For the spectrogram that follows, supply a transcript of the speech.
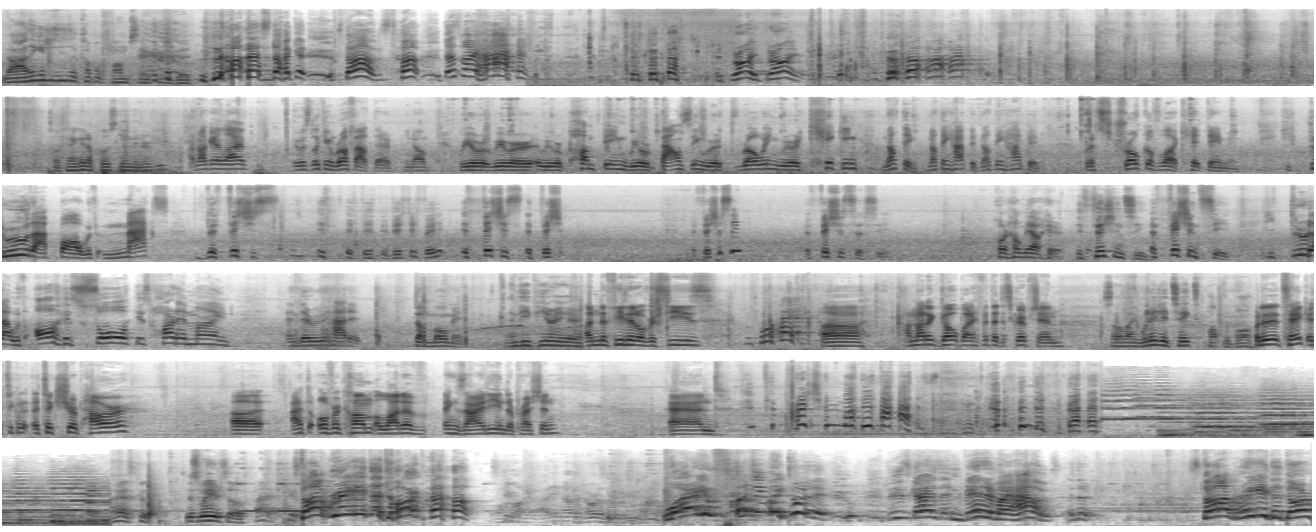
Nah, I think it just needs a couple pumps and it's pretty good. no, that's not good. Stop, stop. That's my hat. throw it, throw it. so can I get a post-game interview? I'm not gonna lie, it was looking rough out there. You know, we were we were we were pumping, we were bouncing, we were throwing, we were kicking. Nothing, nothing happened, nothing happened. But a stroke of luck hit Damon. He threw that ball with max efficiency, efficiency, efficiency, efficiency, efficiency. Hold, on, help me out here. Efficiency. Efficiency. He threw that with all his soul, his heart and mind, and there we had it. The moment. MVP right here. Undefeated overseas. What? Uh, I'm not a goat, but I fit the description. So like, what did it take to pop the ball? What did it take? It took it took sheer power. Uh, I had to overcome a lot of anxiety and depression. And Depression my ass. Depressed. that's cool. Just wait yourself. Stop ringing the doorbell! Why are you flushing my toilet? These guys invaded my house. Stop ringing the doorbell!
